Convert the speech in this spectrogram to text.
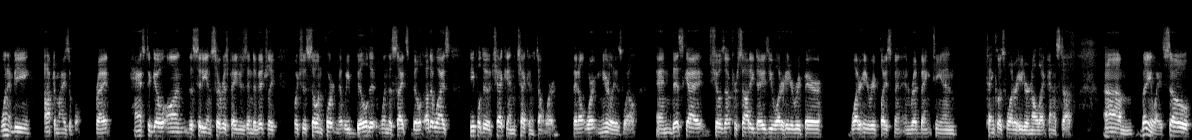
wouldn't it be optimizable, right? Has to go on the city and service pages individually, which is so important that we build it when the site's built. Otherwise, people do a check-in, the check-ins don't work. They don't work nearly as well. And this guy shows up for Soddy Daisy water heater repair, water heater replacement, and Red Bank TN, tankless water heater, and all that kind of stuff. Um, but anyway, so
